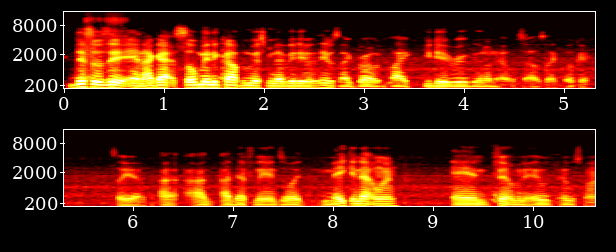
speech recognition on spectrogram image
this was it." And I got so many compliments from that video. He was like, "Bro, like you did real good on that one." So I was like, "Okay." So yeah, I, I, I definitely enjoyed making that one and filming it. It was, it was fun.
